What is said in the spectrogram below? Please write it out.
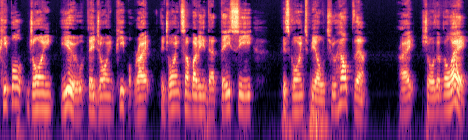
People join you, they join people, right? They join somebody that they see is going to be able to help them, right? Show them the way,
